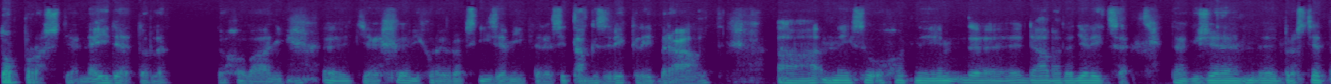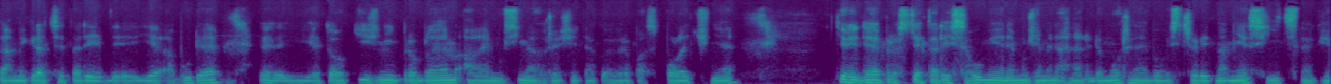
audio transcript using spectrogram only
To prostě nejde, tohle to chování těch východoevropských zemí, které si tak zvykly brát a nejsou ochotní eh, dávat a dělit se. Takže eh, prostě ta migrace tady je a bude. Eh, je to obtížný problém, ale musíme ho řešit jako Evropa společně ti lidé prostě tady jsou, my je nemůžeme nahnat do moře nebo vystřelit na měsíc, takže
